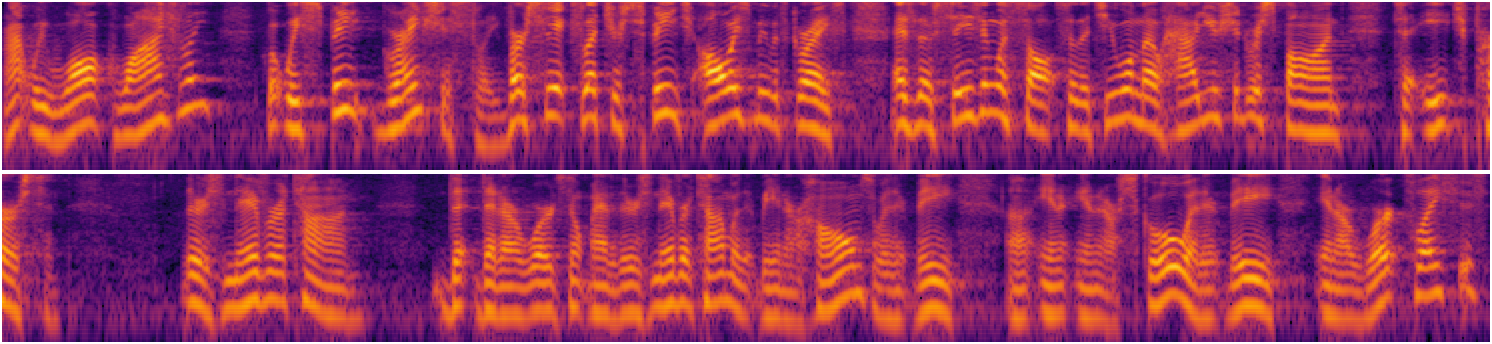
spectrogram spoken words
right? We walk wisely, but we speak graciously. Verse 6 Let your speech always be with grace, as though seasoned with salt, so that you will know how you should respond to each person. There's never a time that, that our words don't matter. There's never a time, whether it be in our homes, whether it be uh, in, in our school, whether it be in our workplaces,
